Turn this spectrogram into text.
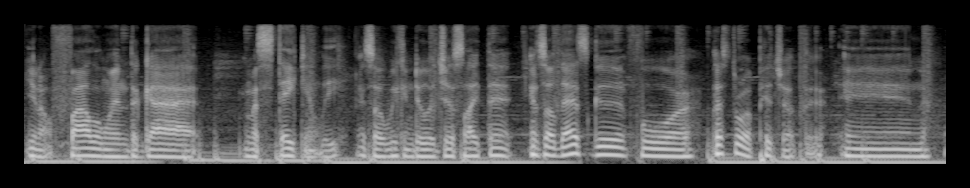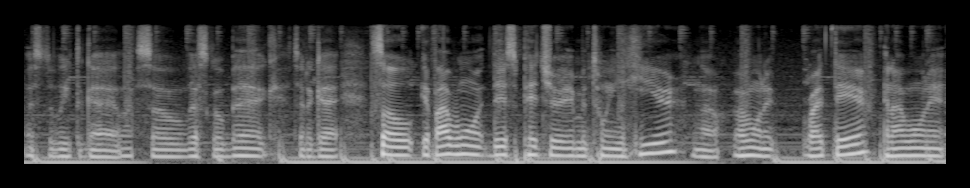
you know, following the guide mistakenly. And so we can do it just like that. And so that's good for, let's throw a picture up there and let's delete the guide. So let's go back to the guide. So if I want this picture in between here, no, I want it right there and I want it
